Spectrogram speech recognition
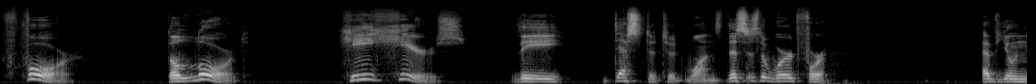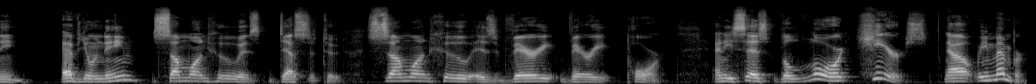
For the Lord, He hears the destitute ones. This is the word for evyonim. Evyonim, someone who is destitute, someone who is very, very poor. And he says, The Lord hears. Now remember,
